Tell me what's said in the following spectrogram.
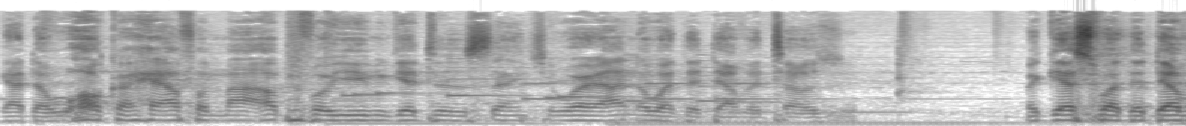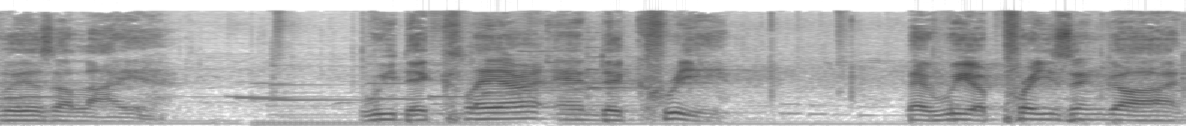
Got to walk a half a mile before you even get to the sanctuary. I know what the devil tells you. But guess what? The devil is a liar. We declare and decree that we are praising God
